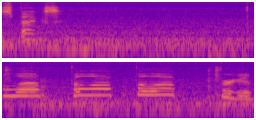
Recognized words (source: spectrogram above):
specks. Pull up, pull up, pull up. We're good.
